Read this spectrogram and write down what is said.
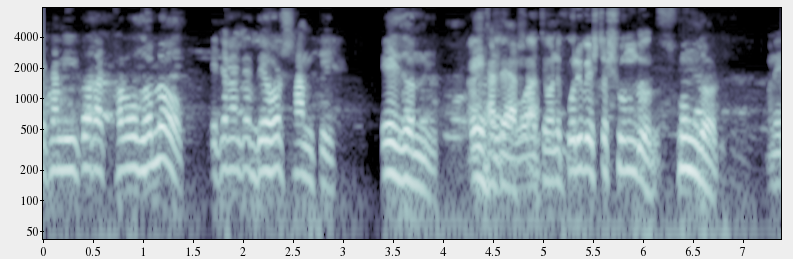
এখানে ই করা খরচ হলো এখানে একটা দেহর শান্তি এই জন্য এই হাটে ও আসা। আচ্ছা মানে পরিবেশটা সুন্দর। সুন্দর। মানে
